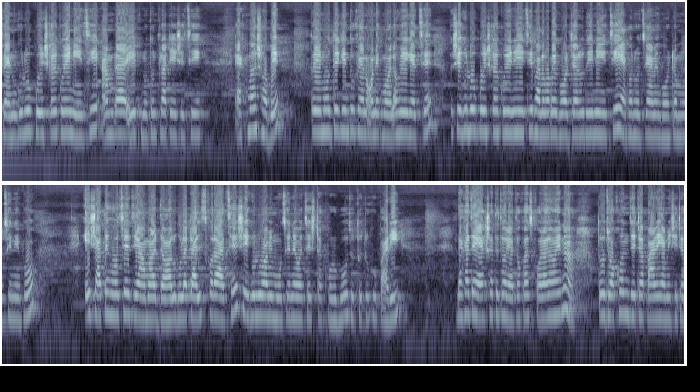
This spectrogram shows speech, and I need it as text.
ফ্যানগুলো পরিষ্কার করে নিয়েছি। আমরা এই নতুন ফ্ল্যাটে এসেছি। এক মাস হবে। তো এর মধ্যে কিন্তু ফ্যান অনেক ময়লা হয়ে গেছে। তো সেগুলো পরিষ্কার করে নিয়েছি, ভালোভাবে ঘর ঝাড়ু দিয়ে নিয়েছি। এখন হচ্ছে আমি ঘরটা মুছে নেব। এর সাথে হচ্ছে যে আমার দেওয়ালগুলো টাইলস করা আছে, সেগুলো আমি মুছে নেওয়ার চেষ্টা করব যতটুকু পারি। দেখা যায় একসাথে তো আর এত কাজ করা হয় না। তো যখন যেটা পারি আমি সেটা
